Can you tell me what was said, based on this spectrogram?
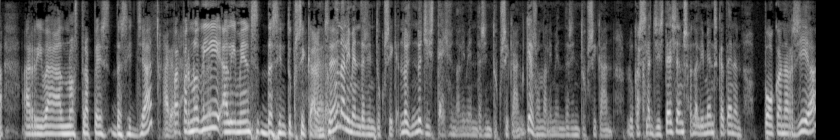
a arribar al nostre pes desitjat? A veure, per, per no dir aliments desintoxicants, veure, eh? Un aliment desintoxicant. No, no existeix un aliment desintoxicant. Què és un aliment desintoxicant? El que sí existeixen són aliments que tenen poca energia,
